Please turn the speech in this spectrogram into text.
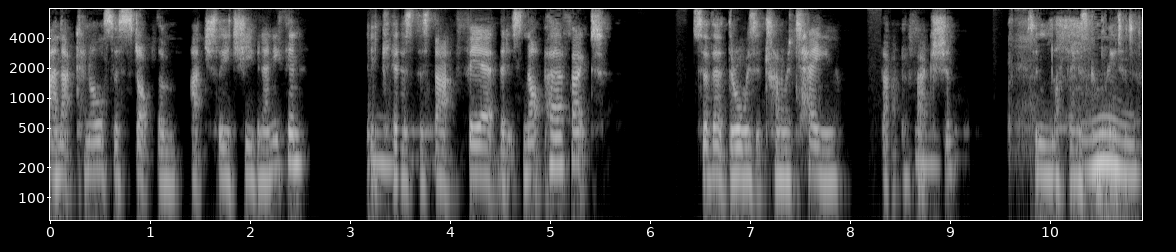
And that can also stop them actually achieving anything because mm. there's that fear that it's not perfect. So that they're always trying to attain that mm. perfection. So nothing is completed. Mm.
